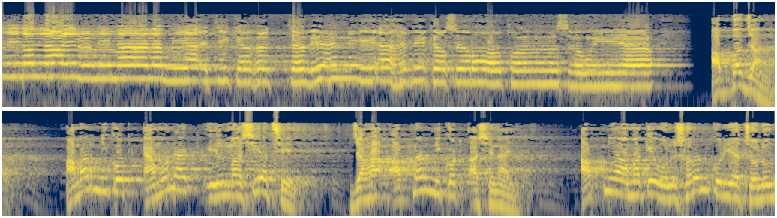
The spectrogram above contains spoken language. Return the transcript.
من العلم ما لم يأتك فاتبعني أهدك صراطا سويا আব্বাজান আমার নিকট এমন এক ইলম আসিয়াছে যাহা আপনার নিকট আসে নাই আপনি আমাকে অনুসরণ করিয়া চলুন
